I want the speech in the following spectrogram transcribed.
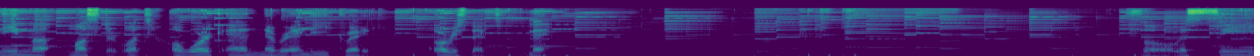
Need ma master, what? All work and never any credit. Or respect. Meh. So let's see.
